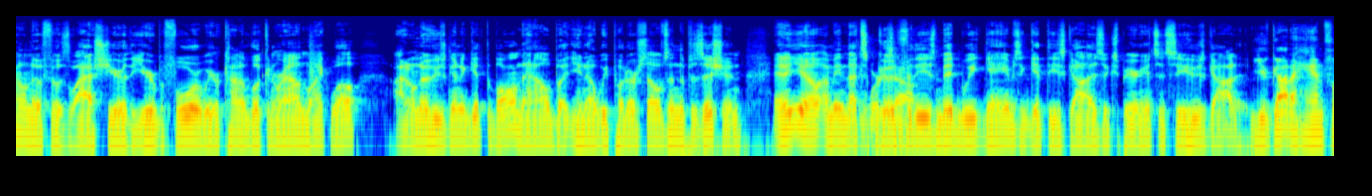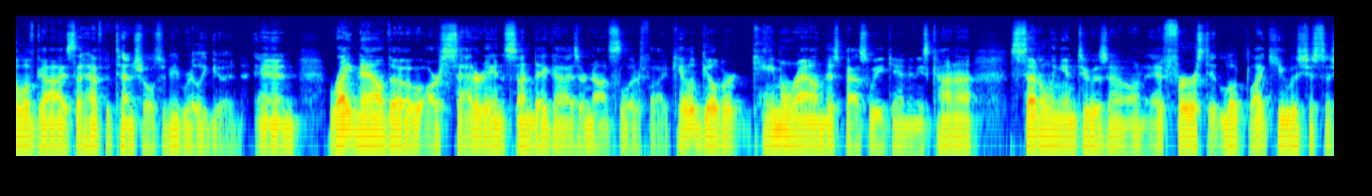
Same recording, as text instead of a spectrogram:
don't know if it was last year or the year before, we were kind of looking around like, well, I don't know who's going to get the ball now, but, you know, we put ourselves in the position. And, you know, I mean, that's good for these midweek games and get these guys experience and see who's got it. You've got a handful of guys that have potential to be really good. And right now, though, our Saturday and Sunday guys are not solidified. Caleb Gilbert came around this past weekend and he's kind of settling into his own. At first, it looked like he was just a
